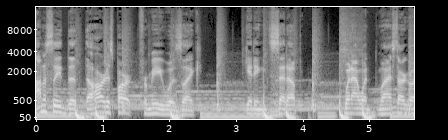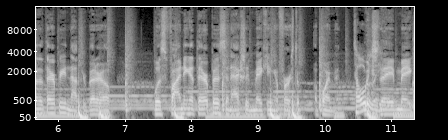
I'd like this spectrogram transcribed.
Honestly, the the hardest part for me was like getting set up when I went when I started going to therapy, not through BetterHelp, was finding a therapist and actually making a first appointment. Totally. Which they make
